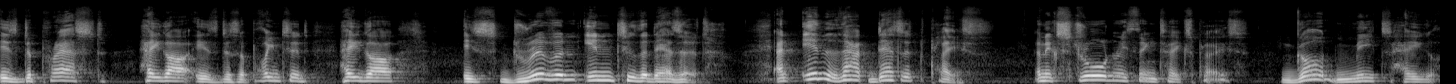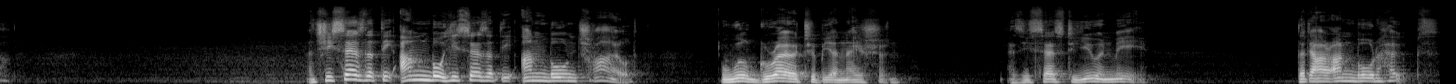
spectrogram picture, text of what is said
is depressed, Hagar is disappointed, Hagar is driven into the desert. And in that desert place, an extraordinary thing takes place. God meets Hagar. And she says that the unborn, he says that the unborn child will grow to be a nation. As he says to you and me, that our unborn hopes,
